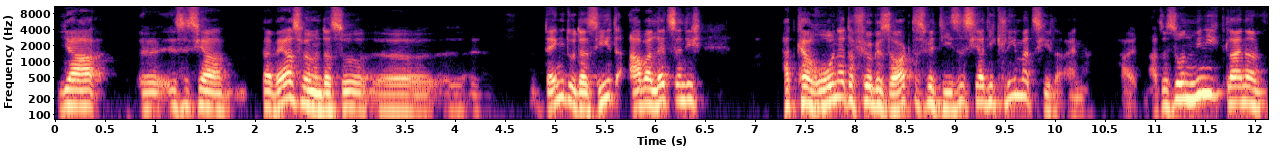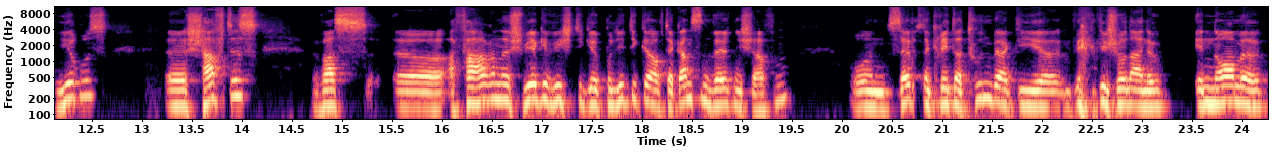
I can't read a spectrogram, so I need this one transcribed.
ja, äh, ist es ja pervers, wenn man das so äh, denkt oder sieht, aber letztendlich hat Corona dafür gesorgt, dass wir dieses Jahr die Klimaziele einhalten. Also so ein mini kleiner Virus äh, schafft es, was äh, erfahrene, schwergewichtige Politiker auf der ganzen Welt nicht schaffen. Und selbst eine Greta Thunberg, die wirklich schon eine enorme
